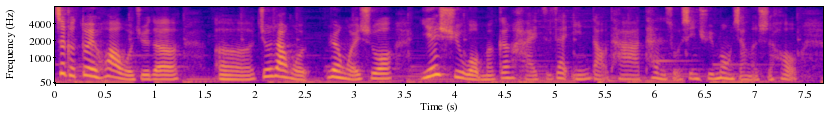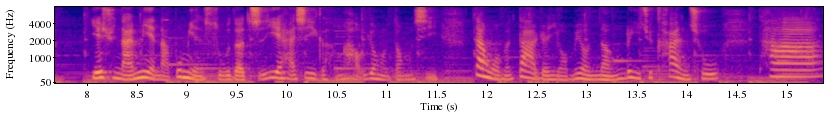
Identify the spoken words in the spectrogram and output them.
这个对话，我觉得，呃，就让我认为说，也许我们跟孩子在引导他探索兴趣梦想的时候。也许难免呐，不免俗的职业还是一个很好用的东西，但我们大人有没有能力去看出他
